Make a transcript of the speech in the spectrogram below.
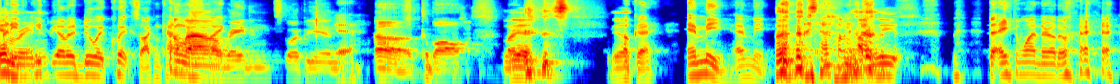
I and need, I need to be able to do it quick so I can kind of Lao, like Raiden, Scorpion, yeah. uh, Kabal. Like Yeah. Yeah. Okay. And me, and me. I believe the eighth wonder of the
